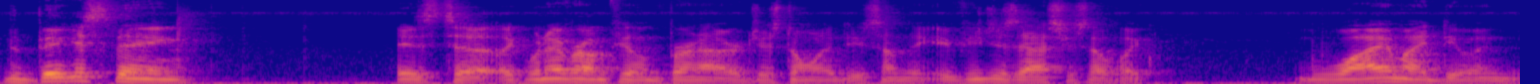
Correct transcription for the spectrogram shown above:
the biggest thing is to like whenever I'm feeling burnout or just don't want to do something, if you just ask yourself like, why am I doing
